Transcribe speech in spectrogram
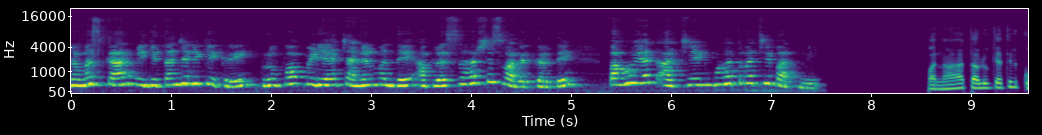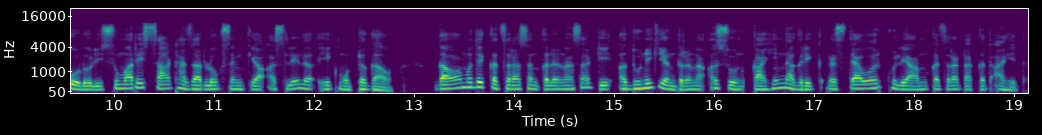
नमस्कार मी गीतांजली केकरे. ग्रुप ऑफ मीडिया चॅनलमध्ये आपलं सहर्ष स्वागत करते. पाहूयात आजची एक महत्वाची बातमी. पन्हाळा तालुक्यातील कोडोली सुमारे साठ हजार लोकसंख्या असलेलं एक मोठं गाव. गावामध्ये कचरा संकलनासाठी आधुनिक यंत्रणा असून काही नागरिक रस्त्यावर खुलेआम कचरा टाकत आहेत.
